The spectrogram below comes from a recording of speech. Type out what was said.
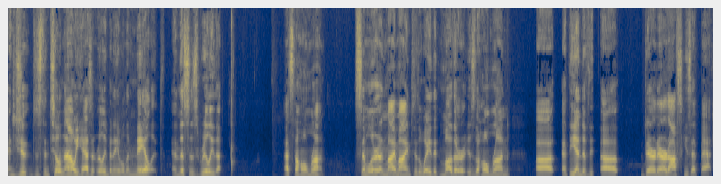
And ju- just until now, he hasn't really been able to nail it. And this is really the, that's the home run. Similar in my mind to the way that Mother is the home run uh, at the end of the, uh, Darren Aronofsky's at bat,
